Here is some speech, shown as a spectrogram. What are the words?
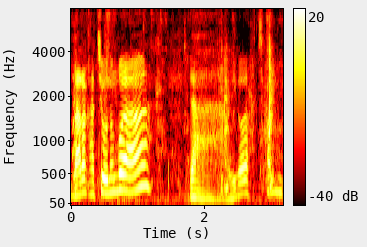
나랑 같이 오는 거야. 야, 이거 참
